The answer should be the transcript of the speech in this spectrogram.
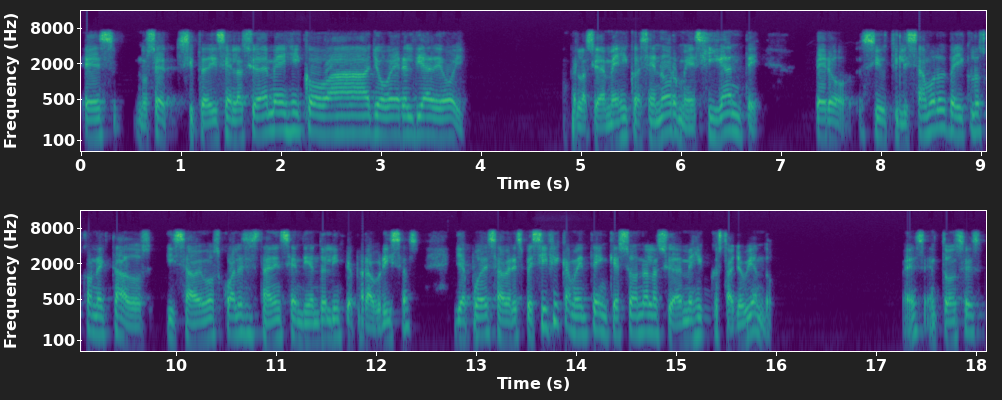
Es, no sé, si te dicen la Ciudad de México va a llover el día de hoy, pero la Ciudad de México es enorme, es gigante, pero si utilizamos los vehículos conectados y sabemos cuáles están encendiendo el limpia parabrisas, ya puedes saber específicamente en qué zona la Ciudad de México está lloviendo. ¿Ves? Entonces,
